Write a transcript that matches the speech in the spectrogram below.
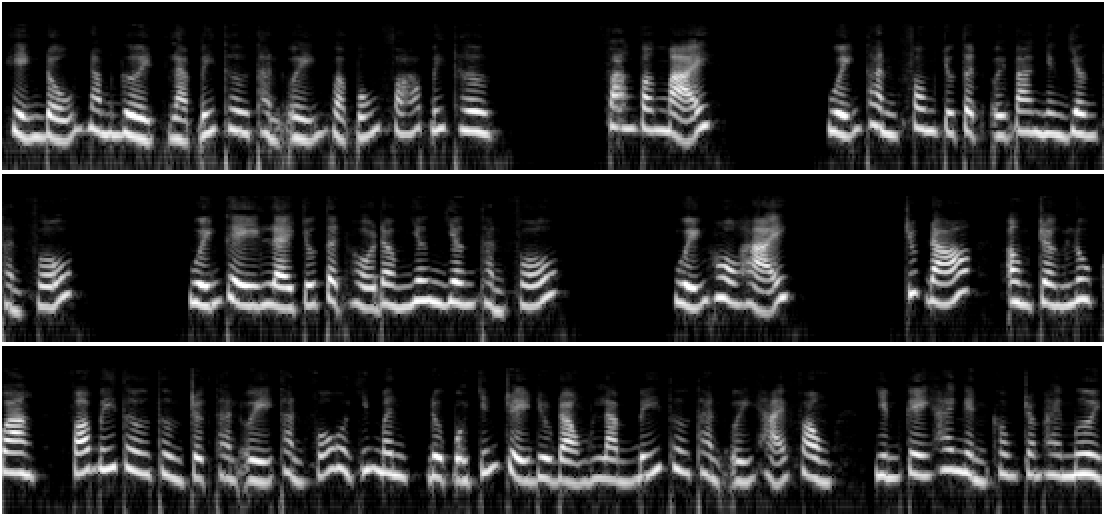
hiện đủ 5 người là Bí thư Thành ủy và 4 phó Bí thư. Phan Văn Mãi Nguyễn Thành Phong Chủ tịch Ủy ban Nhân dân thành phố Nguyễn Thị Lệ Chủ tịch Hội đồng Nhân dân thành phố Nguyễn Hồ Hải Trước đó, ông Trần Lưu Quang, Phó Bí thư Thường trực Thành ủy Thành phố Hồ Chí Minh được Bộ Chính trị điều động làm Bí thư Thành ủy Hải Phòng, nhiệm kỳ 2020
